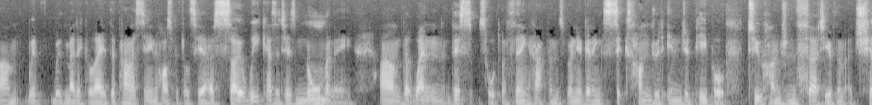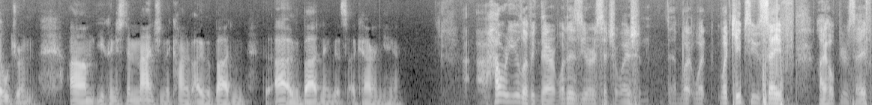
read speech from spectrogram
Um, with with medical aid, the Palestinian hospitals here are so weak as it is normally um, that when this sort of thing happens, when you're getting 600 injured people, 230 of them are children, um, you can just imagine the kind of overburden, uh, overburdening that's occurring here. How are you living there? What is your situation? What what what keeps you safe? I hope you're safe.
